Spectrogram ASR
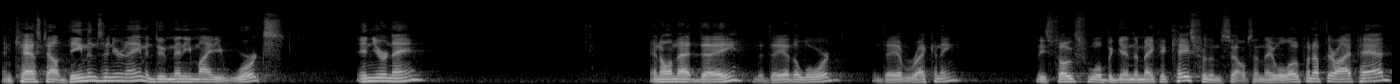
and cast out demons in your name and do many mighty works in your name? And on that day, the day of the Lord, the day of reckoning, these folks will begin to make a case for themselves and they will open up their iPad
